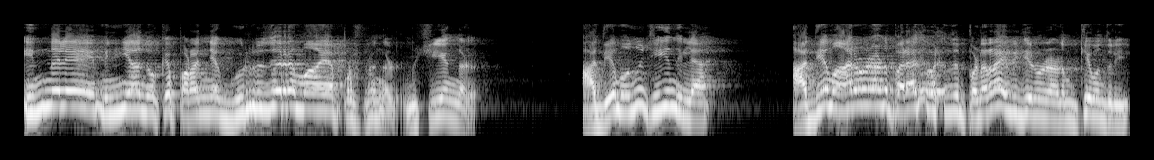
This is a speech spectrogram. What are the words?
ഇന്നലെ മിനിഞ്ഞാന്നൊക്കെ പറഞ്ഞ ഗുരുതരമായ പ്രശ്നങ്ങൾ വിഷയങ്ങൾ. ആദ്യം ഒന്നും ചെയ്യുന്നില്ല. ആദ്യം ആരോടാണ് പരാതി പറയുന്നത്? പിണറായി വിജയനോടാണ് മുഖ്യമന്ത്രി.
